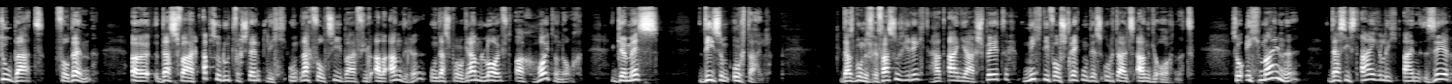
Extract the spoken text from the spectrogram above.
too bad for them. Äh, das war absolut verständlich und nachvollziehbar für alle anderen und das Programm läuft auch heute noch gemäß diesem Urteil. Das Bundesverfassungsgericht hat ein Jahr später nicht die Vollstreckung des Urteils angeordnet. So, ich meine, das ist eigentlich ein sehr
